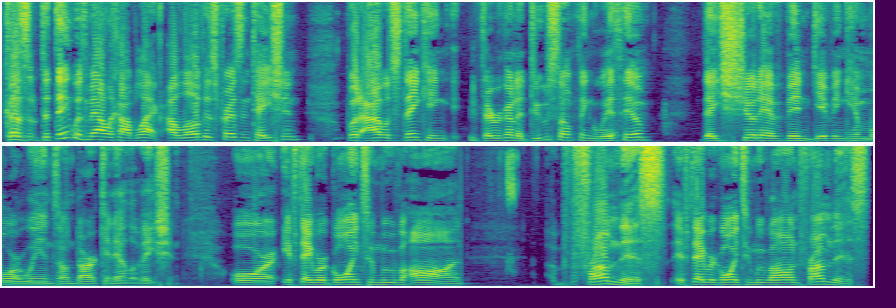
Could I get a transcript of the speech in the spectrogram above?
Because the thing with Malakai Black, I love his presentation, but I was thinking if they were going to do something with him, they should have been giving him more wins on Dark and Elevation, or if they were going to move on from this, if they were going to move on from this,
